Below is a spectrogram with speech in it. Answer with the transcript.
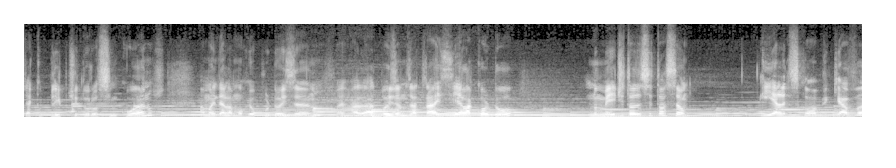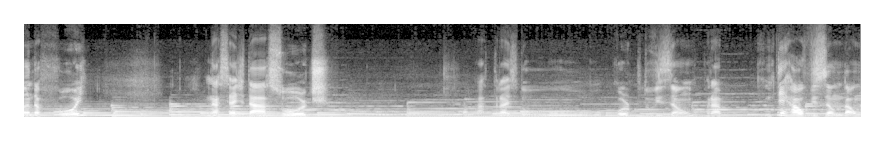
Já que o Plipt durou cinco anos, a mãe dela morreu por dois anos, há dois anos atrás, e ela acordou no meio de toda a situação. E ela descobre que a Wanda foi na sede da SWORD, atrás do corpo do Visão, para enterrar o Visão, dar um,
